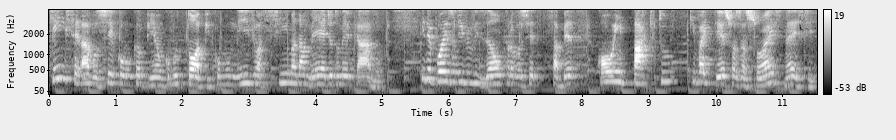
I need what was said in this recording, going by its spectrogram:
Quem será você como campeão, como top, como nível acima da média do mercado? E depois o nível visão para você saber qual o impacto que vai ter suas ações, né, esse,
